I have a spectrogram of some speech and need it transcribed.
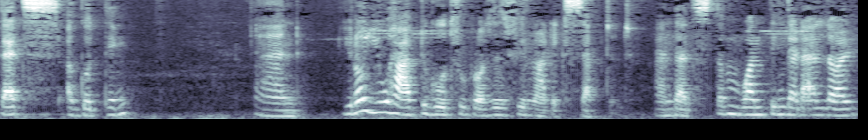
that's a good thing and you know you have to go through process if you're not accepted and that's the one thing that i learned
